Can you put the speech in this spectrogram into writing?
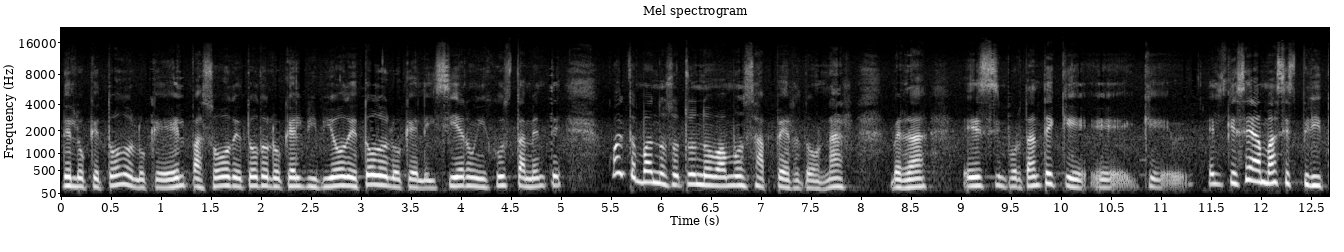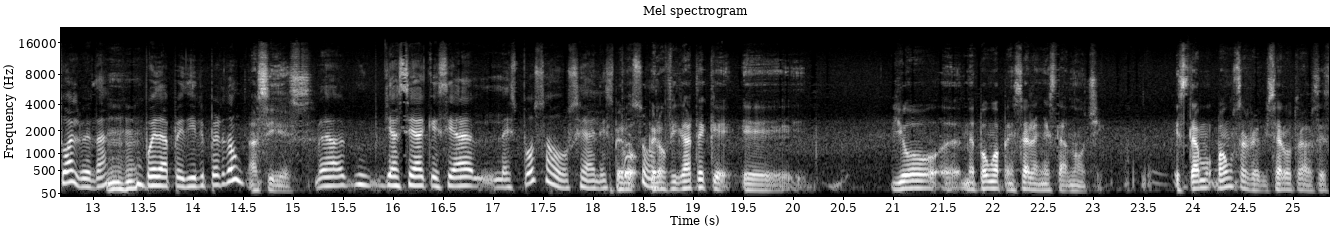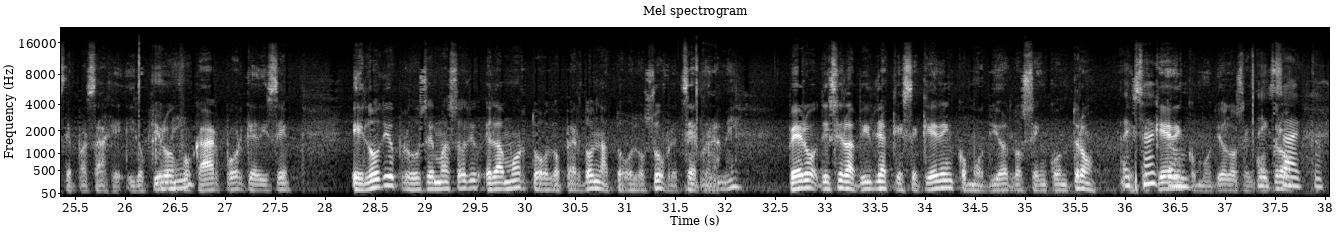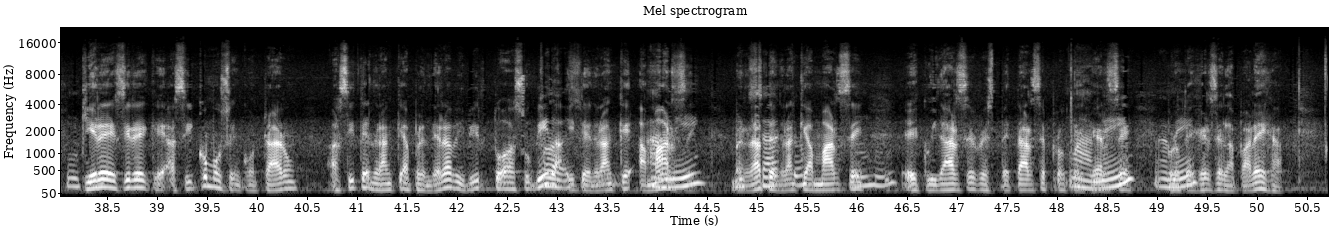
de, lo que todo lo que Él pasó, de todo lo que Él vivió, de todo lo que le hicieron injustamente, ¿cuánto más nosotros no vamos a perdonar, verdad? Es importante que, eh, que el que sea más espiritual, ¿verdad? Pueda pedir perdón. Así es. Ya sea que sea la esposa o sea el esposo. Pero, pero fíjate que eh, yo eh, me pongo a pensar en esta noche. Estamos, vamos a revisar otra vez este pasaje y lo quiero enfocar porque dice, el odio produce más odio, el amor todo lo perdona, todo lo sufre, etc. Pero dice la Biblia que se queden como Dios los encontró, que se queden como Dios los encontró. Quiere decir que así como se encontraron, así tendrán que aprender a vivir toda su vida y tendrán que amarse, ¿verdad? Tendrán que amarse, eh, cuidarse, respetarse, protegerse, protegerse la pareja.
